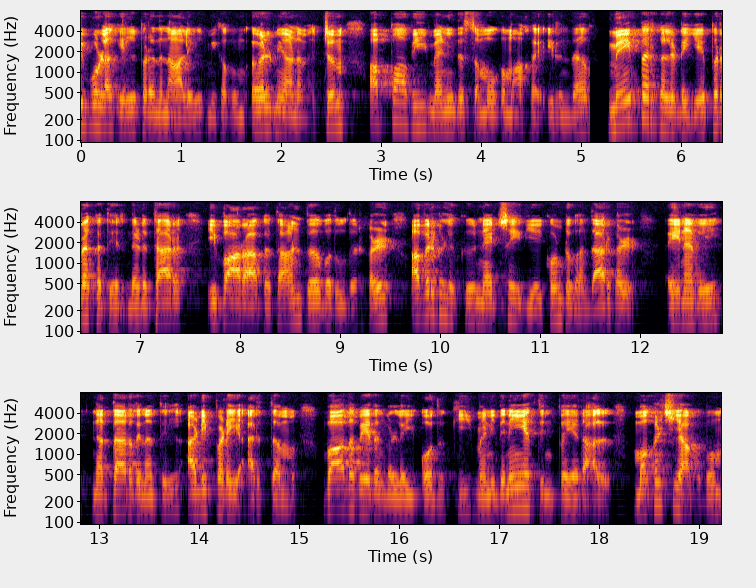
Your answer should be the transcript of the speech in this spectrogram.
இவ்வுலகில் பிறந்த நாளில் மிகவும் ஏழ்மையான மற்றும் அப்பாவி மனித சமூகமாக இருந்த மேய்ப்பர்களிடையே பிறக்க தேர்ந்தெடுத்தார். இவ்வாறாகத்தான் தேவதூதர்கள் அவர்களுக்கு நெற்செய்தியை கொண்டு வந்தார்கள். எனவே நத்தார் தினத்தில் அடிப்படை அர்த்தம். வாதபேதங்களை ஒதுக்கி மனிதநேயத்தின் பெயரால் மகிழ்ச்சியாகவும்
